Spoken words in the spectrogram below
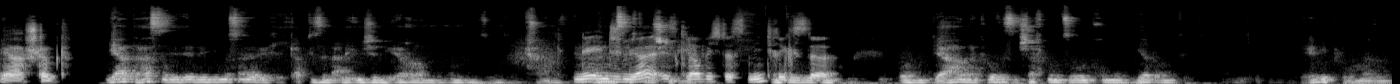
Ja, stimmt. Ja, das, die, müssen, ich glaube, die sind alle Ingenieure und, und so, Kram. Nee, Ingenieur das ist, glaube ich, das niedrigste. Und ja, Naturwissenschaften und so promoviert und ich mit meinem BWL-Diplom, also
